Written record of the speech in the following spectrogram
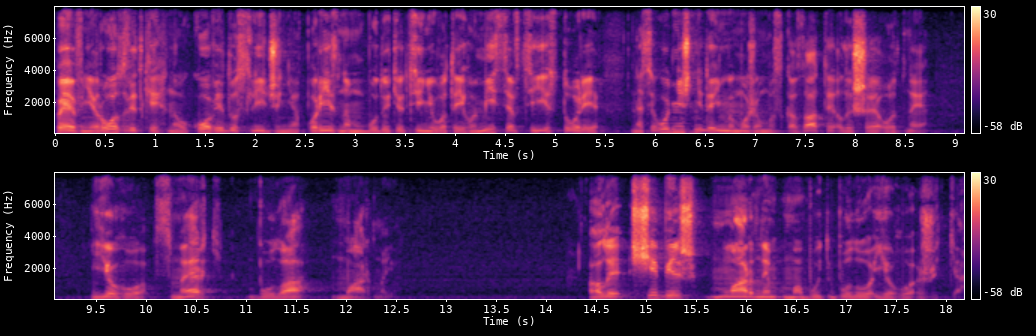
певні розвідки, наукові дослідження по-різному будуть оцінювати його місце в цій історії. На сьогоднішній день ми можемо сказати лише одне: його смерть була марною. Але ще більш марним, мабуть, було його життя.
